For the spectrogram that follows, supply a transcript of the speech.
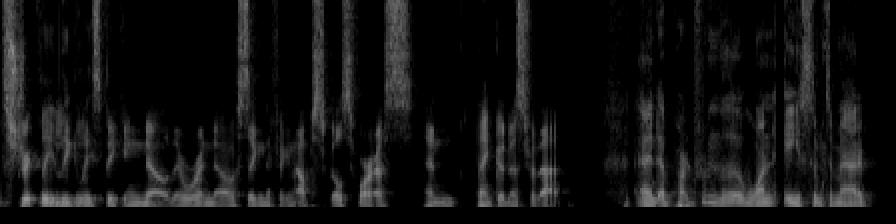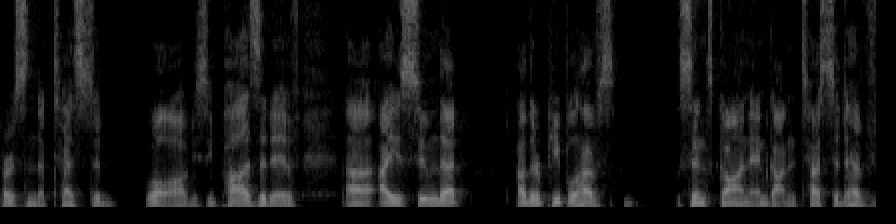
strictly legally speaking, no, there were no significant obstacles for us, and thank goodness for that. And apart from the one asymptomatic person that tested, well, obviously positive, uh, I assume that other people have since gone and gotten tested. Have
